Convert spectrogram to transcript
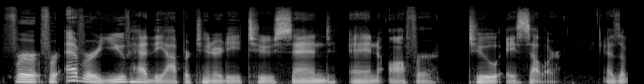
For forever you've had the opportunity to send an offer to a seller. As a,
